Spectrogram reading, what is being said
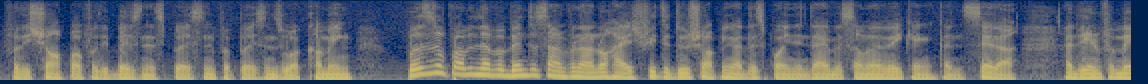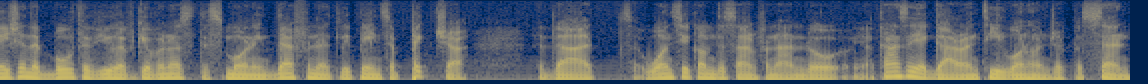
for the shopper, for the business person, for persons who are coming. Persons who've probably never been to San Fernando High Street to do shopping at this point in time is something they can consider. And the information that both of you have given us this morning definitely paints a picture that once you come to San Fernando, I can't say a guaranteed 100%,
